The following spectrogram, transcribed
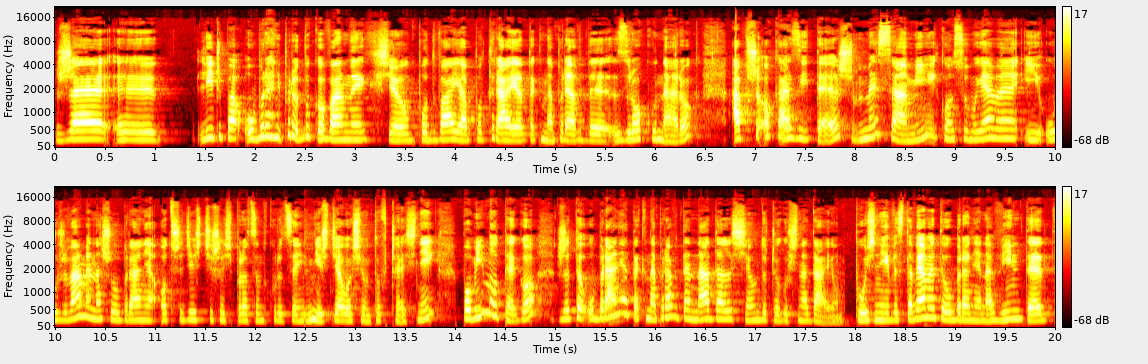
że. Yy, liczba ubrań produkowanych się podwaja, potraja tak naprawdę z roku na rok, a przy okazji też my sami konsumujemy i używamy nasze ubrania o 36% krócej niż działo się to wcześniej, pomimo tego, że te ubrania tak naprawdę nadal się do czegoś nadają. Później wystawiamy te ubrania na Vinted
